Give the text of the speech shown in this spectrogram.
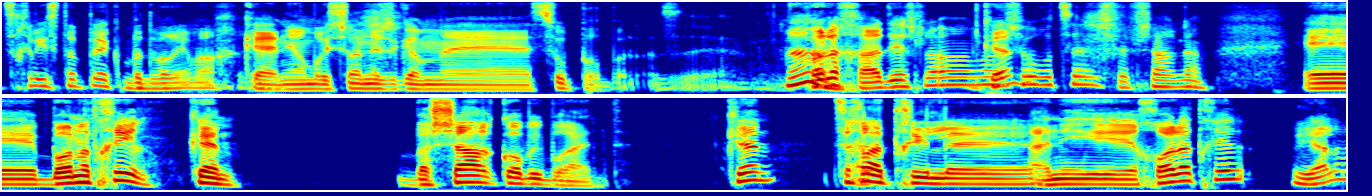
צריך להסתפק בדברים האחרים. כן, יום ראשון יש גם אה, סופרבול, אז אה, אה, כל אחד יש לו כן. מה שהוא רוצה, שאפשר גם. אה, בוא נתחיל. כן, בשער קובי בריינט. כן, צריך להתחיל, אה, אני יכול להתחיל? יאללה.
